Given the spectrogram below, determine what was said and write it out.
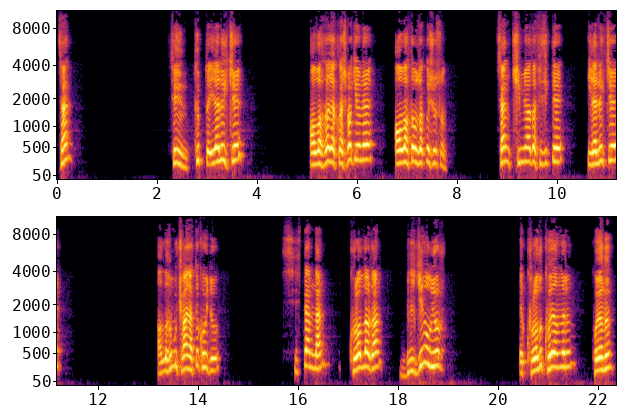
Sen senin tıpta ilerledikçe Allah'a yaklaşmak yerine Allah'tan uzaklaşıyorsun. Sen kimyada, fizikte ilerledikçe Allah'ın bu kainatta koyduğu sistemden, kurallardan bilgin oluyor. E kuralı koyanların, koyanın,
